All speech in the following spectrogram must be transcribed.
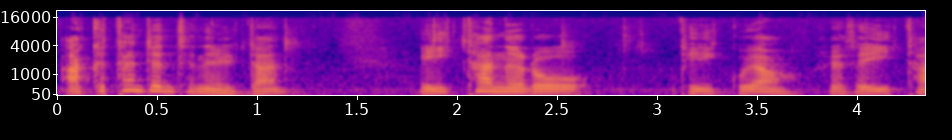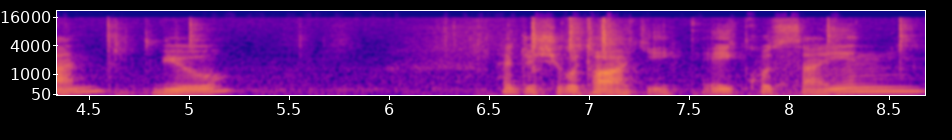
아크 탄젠트는 일단 A탄으로 돼 있고요. 그래서 A탄 뮤 해주시고 더하기 A 코사인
